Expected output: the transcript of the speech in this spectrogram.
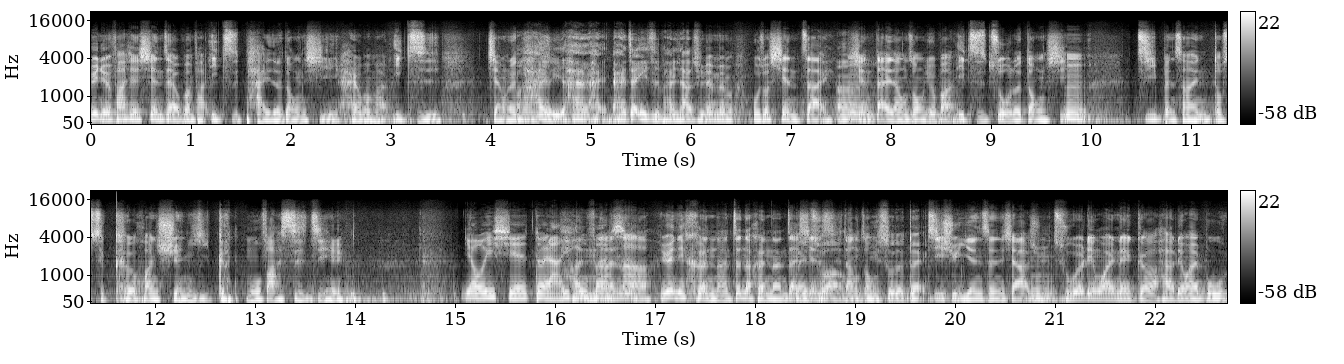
为你会发现，现在有办法一直拍的东西，还有办法一直讲的东西，还有还还还在一直拍下去。没有没有，我说现在、嗯、现代当中有办法一直做的东西，嗯，基本上都是科幻、悬疑跟魔法世界。有一些对啊，一部分是很难啊，因为你很难，真的很难在现实当中你说的对，继续延伸下去。除了另外那个，还有另外一部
